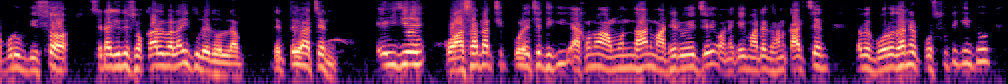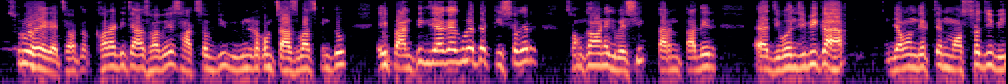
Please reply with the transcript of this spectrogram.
অপরূপ দৃশ্য, সেটা কিন্তু সকালবেলাই তুলে ধরলাম। দেখতে পাচ্ছেন? এই যে কুয়াশাটা ঠিক পড়েছে ঠিকই, এখনও আমন ধান মাঠে রয়েছে, অনেকেই মাঠে ধান কাটছেন, তবে বোরো ধানের প্রস্তুতি কিন্তু শুরু হয়ে গেছে। অর্থাৎ খরাটি চাষ হবে, শাকসবজি, বিভিন্ন রকম চাষবাস কিন্তু এই প্রান্তিক জায়গাগুলোতে কৃষকের সংখ্যা অনেক বেশি, কারণ তাদের জীবন জীবিকা, যেমন দেখছেন মৎস্যজীবী,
